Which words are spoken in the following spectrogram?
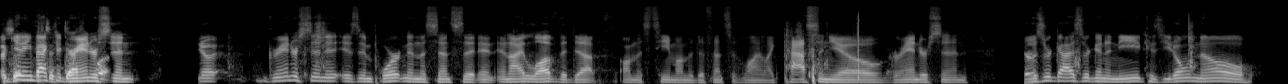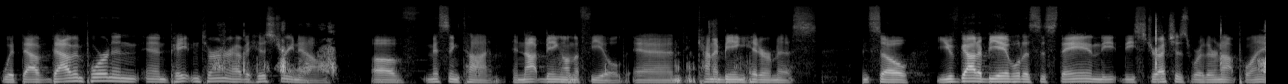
But getting back to Granderson, you know, Granderson is important in the sense that, and, and I love the depth on this team on the defensive line, like Kpassagnon, Granderson. Those are guys they're going to need because you don't know with Dav- Davenport and, and Peyton Turner have a history now of missing time and not being on the field and kind of being hit or miss. And so you've got to be able to sustain the, these stretches where they're not playing.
